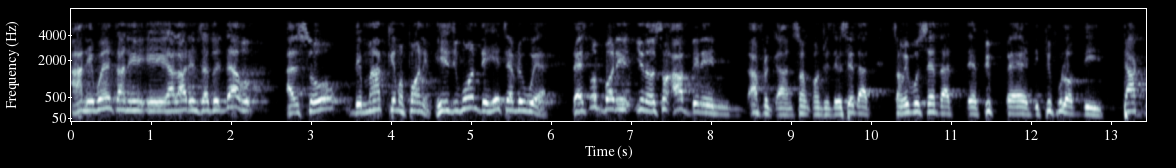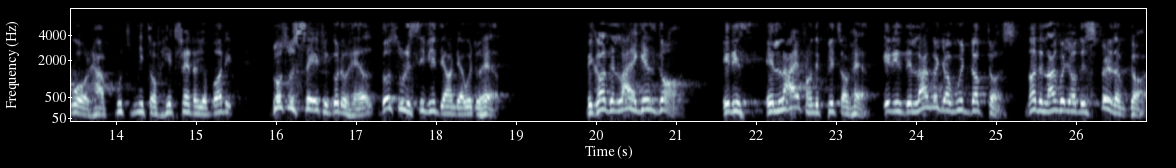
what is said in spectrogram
and he went and he, he allowed himself to the devil. And so the mark came upon him. He's the one they hate everywhere. There's nobody, you know, some, I've been in Africa and some countries, they say that, some people say that uh, uh, the people of the dark world have put meat of hatred on your body. Those who say it will go to hell, those who receive it, they're on their way to hell. Because they lie against God. It is a lie from the pits of hell. It is the language of witch doctors, not the language of the Spirit of God.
